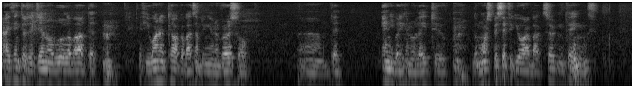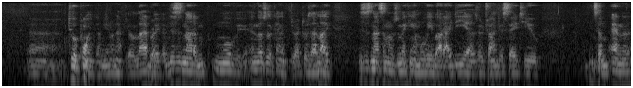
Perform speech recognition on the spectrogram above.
I think there's a general rule about that if you want to talk about something universal um, that anybody can relate to, the more specific you are about certain things, uh, to a point. I mean, you don't have to elaborate. I mean, this is not a movie, and those are the kind of directors I like. This is not someone who's making a movie about ideas or trying to say to you in some an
